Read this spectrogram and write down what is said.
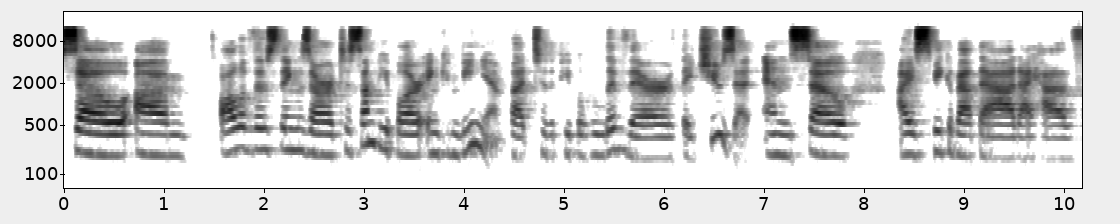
So um, all of those things are to some people are inconvenient but to the people who live there they choose it. And so I speak about that. I have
